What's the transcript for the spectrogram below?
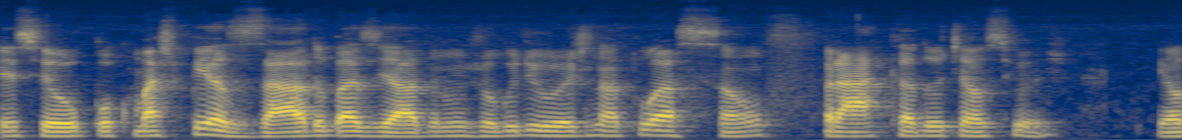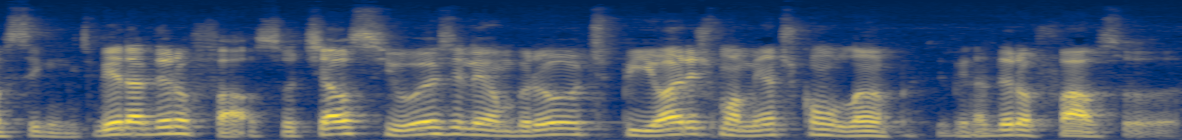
esse é um pouco mais pesado, baseado no jogo de hoje, na atuação fraca do Chelsea hoje. E é o seguinte: verdadeiro ou falso? O Chelsea hoje lembrou os piores momentos com o Lampard. Verdadeiro ou falso,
